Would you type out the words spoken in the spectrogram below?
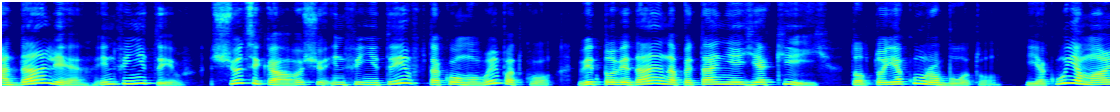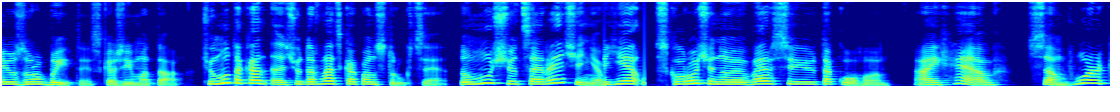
А далі інфінітив. Що цікаво, що інфінітив в такому випадку відповідає на питання який, тобто яку роботу, яку я маю зробити, скажімо так. Чому така е, чудернацька конструкція? Тому що це речення є скороченою версією такого: I have some work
